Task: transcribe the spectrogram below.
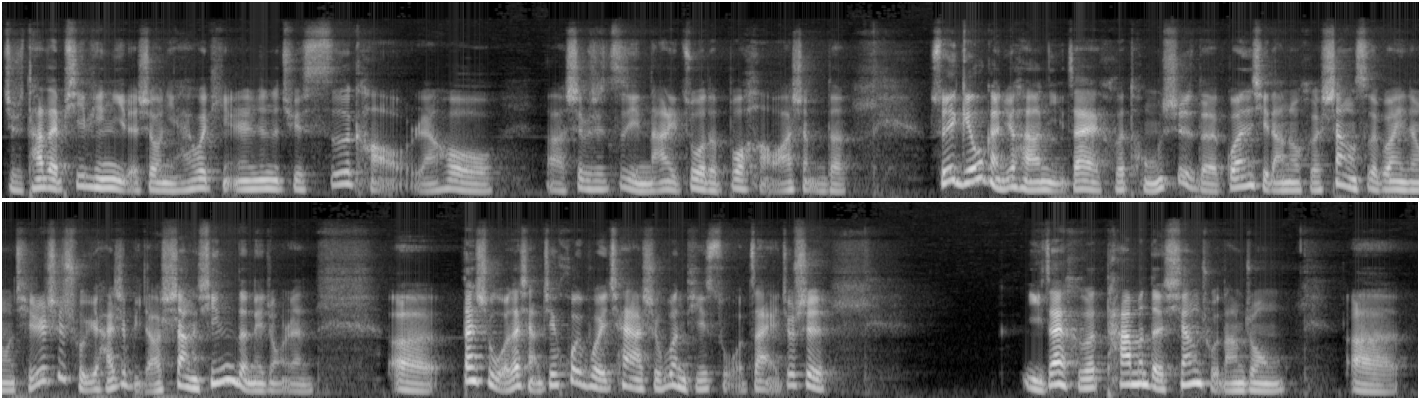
就是他在批评你的时候，你还会挺认真的去思考，然后啊，是不是自己哪里做的不好啊什么的，所以给我感觉好像你在和同事的关系当中，和上司的关系当中，其实是属于还是比较上心的那种人。呃，但是我在想，这会不会恰恰是问题所在？就是你在和他们的相处当中，呃。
